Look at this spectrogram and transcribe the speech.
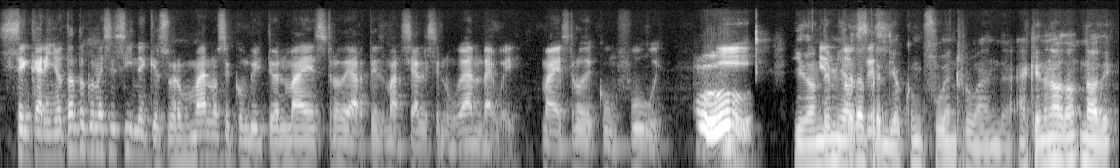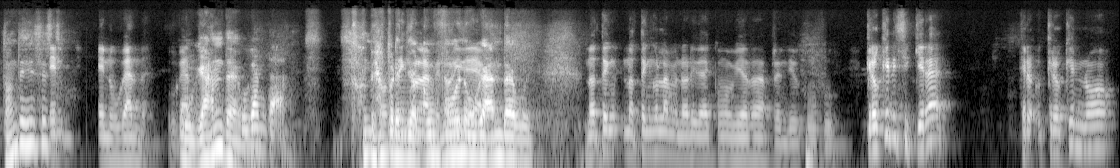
se encariñó tanto con ese cine que su hermano se convirtió en maestro de artes marciales en Uganda, güey. Maestro de Kung Fu, güey. Uh, Y ¿Y dónde mierda Entonces- aprendió Kung Fu en Ruanda? ¿A qué no? No, no, de- ¿Dónde es esto? en, en Uganda. Uganda. Uganda, güey. Uganda. ¿Dónde No aprendió Kung Fu en idea. Uganda, güey? No, ten- no tengo la menor idea de cómo mierda aprendió Kung Fu. Creo que ni siquiera, creo, creo que no,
